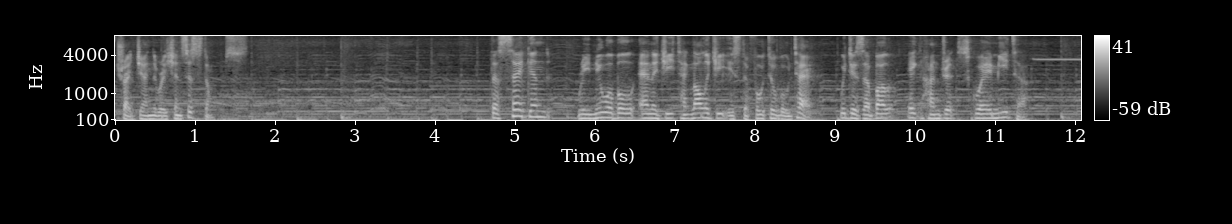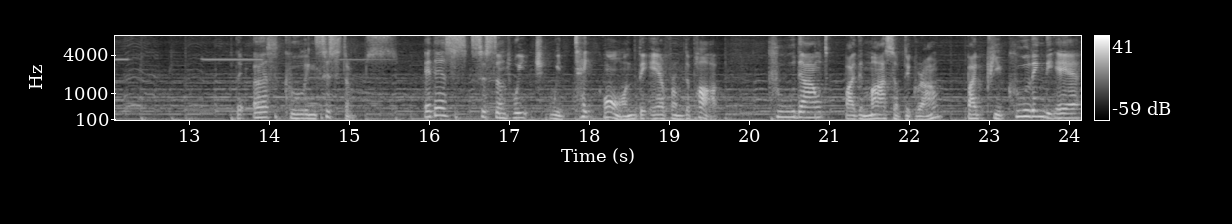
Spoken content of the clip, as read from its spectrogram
trigeneration systems. The second renewable energy technology is the photovoltaic, which is about 800 square meter. The earth cooling systems. It is systems which we take on the air from the park, cooled out by the mass of the ground. By pre-cooling the air,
